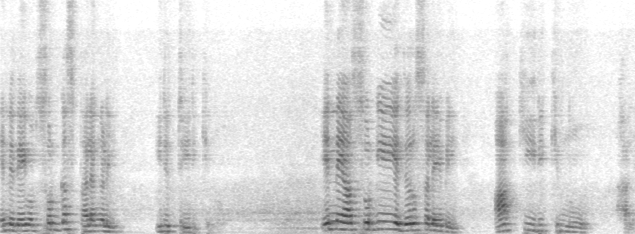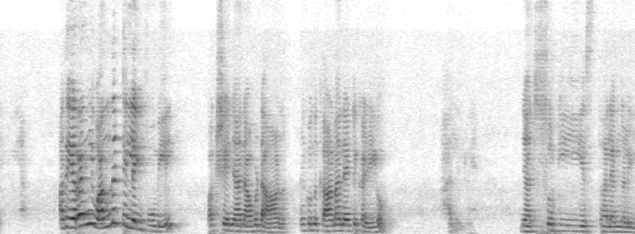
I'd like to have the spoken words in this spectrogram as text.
എന്നെ ദൈവം സ്വർഗസ്ഥലങ്ങളിൽ ഇരുത്തിയിരിക്കുന്നു എന്നെ ആ സ്വർഗീയ ജെറുസലേമിൽ ആക്കിയിരിക്കുന്നു. അത് ഇറങ്ങി വന്നിട്ടില്ല ഈ ഭൂമിയിൽ. പക്ഷേ ഞാൻ അവിടെ ആണ് എനിക്കൊന്ന് കാണാനായിട്ട് കഴിയുമോ ഹലലുയ ഞാൻ സ്വർഗീയ സ്ഥലങ്ങളിൽ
